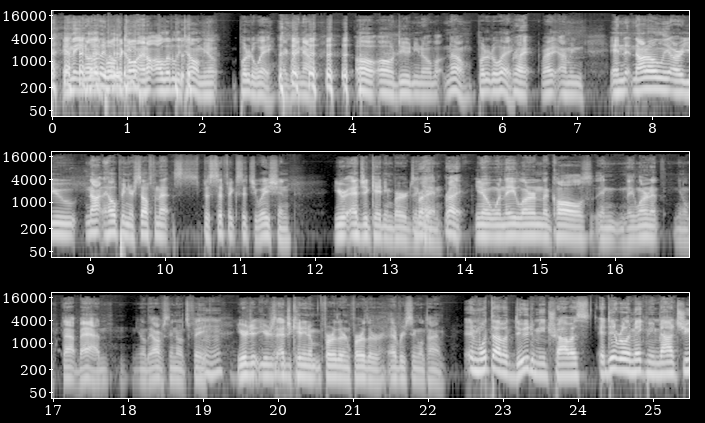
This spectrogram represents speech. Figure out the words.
and they, you know No, they they pull out really the call, do. and I'll, I'll literally tell them, you know, put it away, like right now. oh, oh, dude, you know, no, put it away. Right. right. I mean, and not only are you not helping yourself in that specific situation, you're educating birds Right, again. right. You know, when they learn the calls and they learn it, you know, that bad, you know, they obviously know it's fake. Mm-hmm. You're just, you're just educating them further and further every single time. And what that would do to me, Travis, it didn't really make me mad at you.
